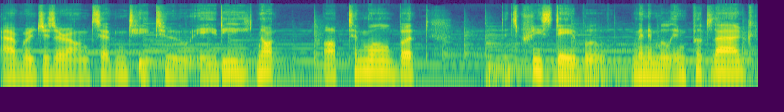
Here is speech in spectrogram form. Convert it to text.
Average is around 70 to 80, not optimal, but it's pretty stable. Minimal input lag,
